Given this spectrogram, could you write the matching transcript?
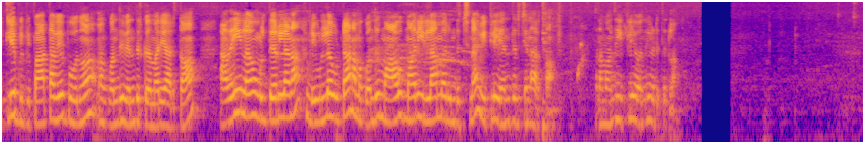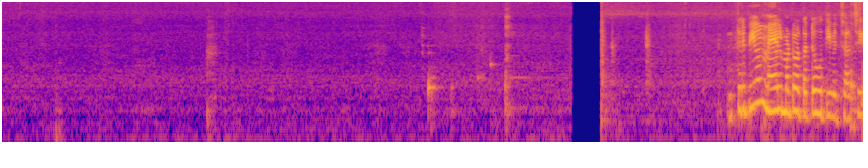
இட்லி இப்படி இப்படி பார்த்தாவே போதும். நமக்கு வந்து வெந்திருக்கிற மாதிரி அர்த்தம். அதையும் இல்லை உங்களுக்கு தெரிலனா இப்படி உள்ளே விட்டா நமக்கு வந்து மாவு மாதிரி இல்லாமல் இருந்துச்சுன்னா இட்லி எந்திரிச்சுன்னு அர்த்தம். நம்ம வந்து இட்லியை வந்து எடுத்துக்கலாம். திருப்பியும் மேல் மட்டும் ஒரு தட்டு ஊற்றி வச்சாச்சு.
